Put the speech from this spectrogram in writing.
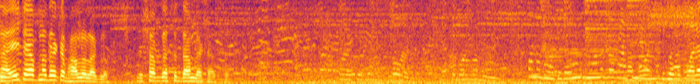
না এইটা আপনাদের একটা ভালো লাগল যে সব গাছের দাম লেখা আছে। পরে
